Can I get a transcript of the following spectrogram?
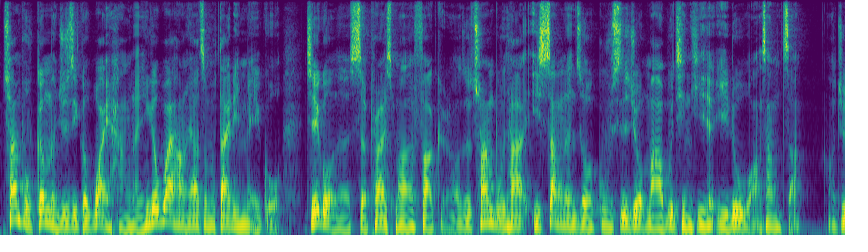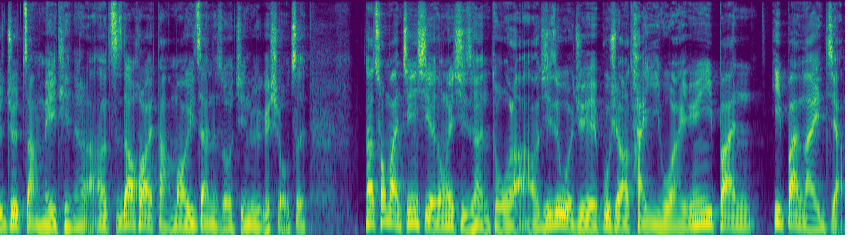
川普根本就是一个外行人，一个外行人要怎么带领美国？结果呢，surprise motherfucker，然后这川普他一上任之后，股市就马不停蹄的一路往上涨，就就涨没停了啦。然后直到后来打贸易战的时候，进入一个修正。那充满惊喜的东西其实很多啦，啊，其实我觉得也不需要太意外，因为一般一般来讲，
